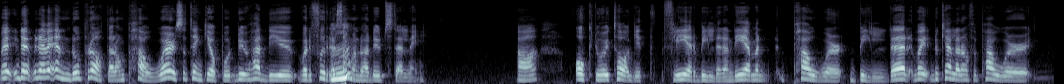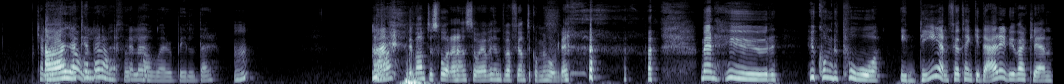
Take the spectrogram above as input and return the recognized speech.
Men när vi ändå pratar om power så tänker jag på, du hade ju, var det förra Mm. sommaren du hade utställning? Ja. Och du har ju tagit fler bilder än det, men powerbilder, du kallar dem för power... Kallar Ja, jag kallar dem för eller? powerbilder. Mm. Ja, det var inte svårare än så. Jag vet inte varför jag inte kommer ihåg det. Men hur, hur kom du på idén? För jag tänker där är det ju verkligen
